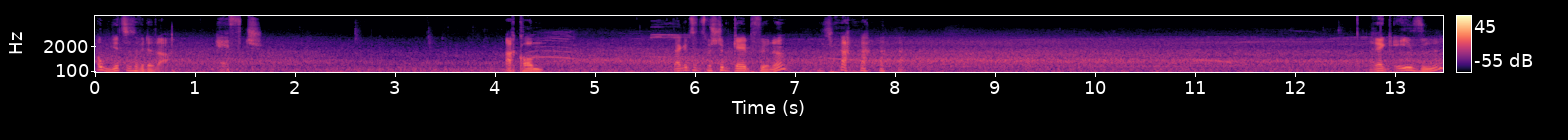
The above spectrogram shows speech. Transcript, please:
Oh, jetzt ist er wieder da. Heftsch. Ach komm. Da gibt es jetzt bestimmt Gelb für, ne? Ja. Reck Esel.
